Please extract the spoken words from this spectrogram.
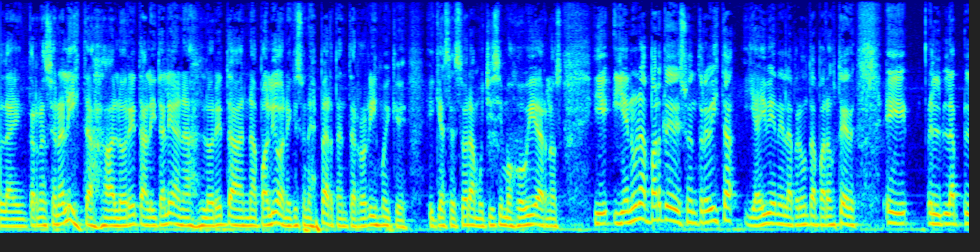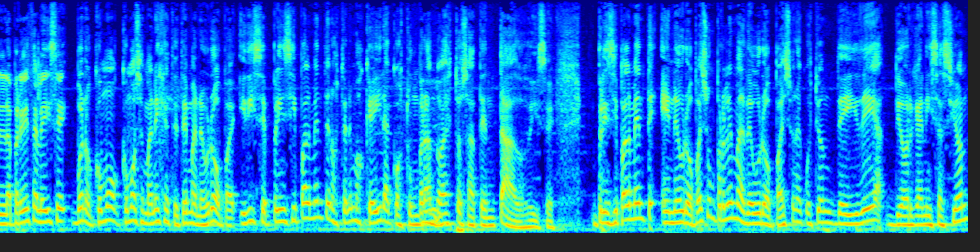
la internacionalista, a Loreta, la italiana, Loreta Napoleone, que es una experta en terrorismo y que, y que asesora a muchísimos gobiernos. Y, y en una parte de su entrevista, y ahí viene la pregunta para usted, la, periodista le dice, bueno, ¿cómo, ¿cómo se maneja este tema en Europa? Y dice, principalmente nos tenemos que ir acostumbrando a estos atentados, dice. Principalmente en Europa. Es un problema de Europa, es una cuestión de idea, de organización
